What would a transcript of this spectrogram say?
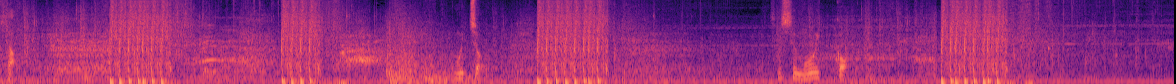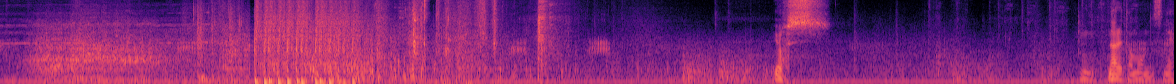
来た。もう一丁。そしてもう一個。よし。うん慣れたもんですね?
